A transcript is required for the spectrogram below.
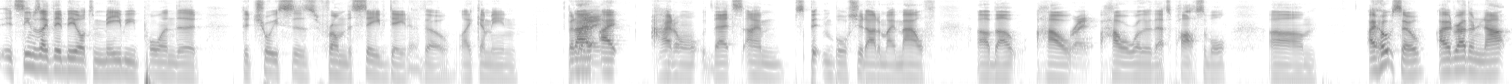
it seems like they'd be able to maybe pull in the the choices from the save data though. Like I mean, but Right. I, I I don't. That's I'm spitting bullshit out of my mouth about how Right. how or whether that's possible. Um, I hope so. I'd rather not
